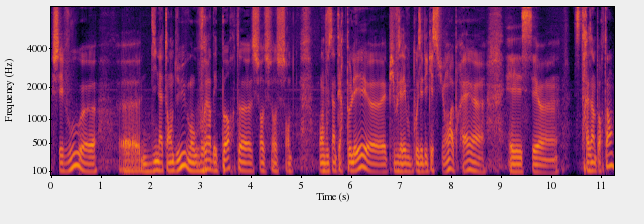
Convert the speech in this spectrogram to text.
chez vous. Euh, d'inattendu, vont ouvrir des portes, sur, sur, vont vous interpeller, et puis vous allez vous poser des questions après. et c'est c'est très important.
